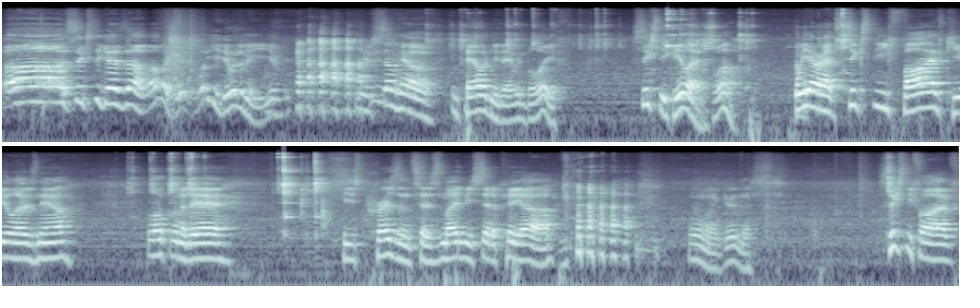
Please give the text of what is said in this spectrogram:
Oh, 60 goes up. Oh my goodness, what are you doing to me? You've, you've somehow empowered me there with belief. 60 kilos, whoa. We are at 65 kilos now. Lachlan Adair, his presence has made me set a PR. oh my goodness. 65.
